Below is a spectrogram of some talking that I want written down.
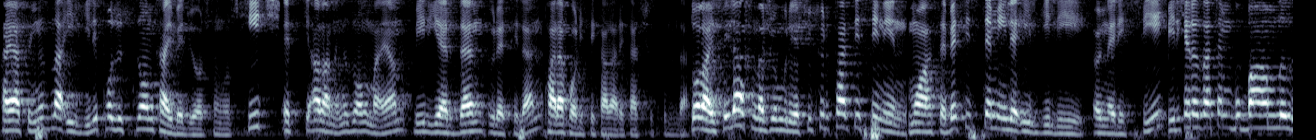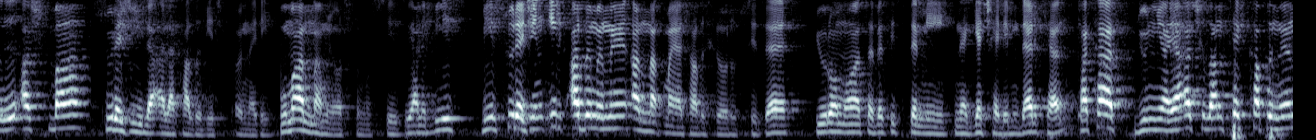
hayatınızla ilgili pozisyon kaybediyorsunuz. Hiç etki alanınız olmayan bir yerden üretilen para politikaları karşısında. Dolayısıyla aslında Cumhuriyetçi Türk Partisi'nin muhasebe sistemiyle ilgili önerisi bir kere zaten bu bağımlılığı aşma süreciyle alakalı bir öneri. Bunu anlamıyorsunuz siz. Yani biz bir sürecin ilk adımını anlatmaya çalışıyoruz size. Euro muhasebe sistemine geçelim derken fakat dünyaya açılan tek kapının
